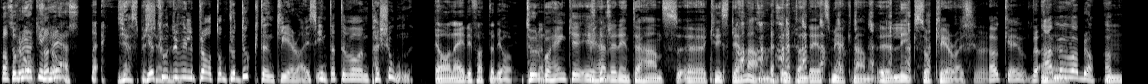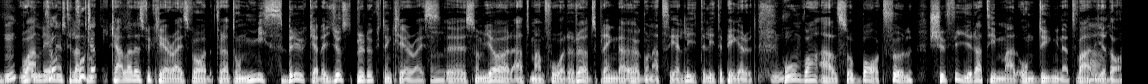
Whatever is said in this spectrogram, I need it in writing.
Vad Som röker gräs. Nej. Jesper Jag trodde du ville prata om produkten Clear Eyes, inte att det var en person. Ja, nej, det fattade jag. Turbo-Henke är heller inte hans eh, kristliga namn, utan det är ett smeknamn. Eh, Likså Clear Eyes. Okej, bra. Ja, men vad bra. Ja. Mm. Och anledningen Förlåt, till att hon fortsätt. kallades för Clear Eyes var för att hon missbrukade just produkten Clear Eyes Mm. eh, som gör att man får rödsprängda ögon att se lite, lite piggare ut. Mm. Hon var alltså bakfull 24 timmar om dygnet varje dag.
